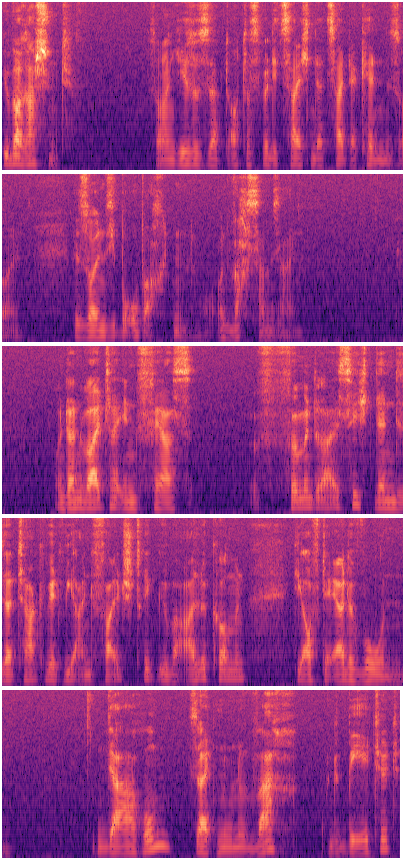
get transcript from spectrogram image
überraschend, sondern Jesus sagt auch, dass wir die Zeichen der Zeit erkennen sollen. Wir sollen sie beobachten und wachsam sein. Und dann weiter in Vers 35, denn dieser Tag wird wie ein Fallstrick über alle kommen, die auf der Erde wohnen. Darum seid nun wach und betet,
